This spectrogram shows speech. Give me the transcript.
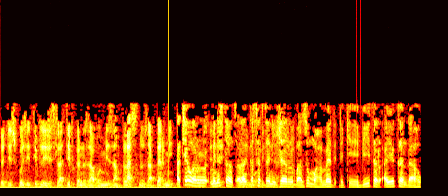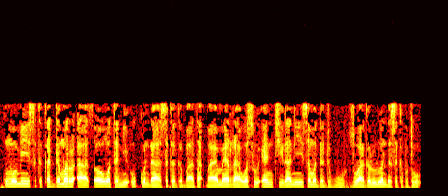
Le dispositif législatif que nous avons mis en place nous a permis A cewar ministan tsaron ƙasar ta Nijar Bazum Mohammed da ke bitar ayyukan da hukumomi suka kaddamar a tsawon watanni ukun da suka gabata bayan mayar da wasu 'yan cirani sama da dubu zuwa garuruwan da suka fito.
